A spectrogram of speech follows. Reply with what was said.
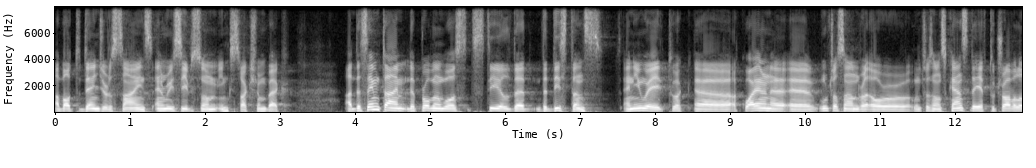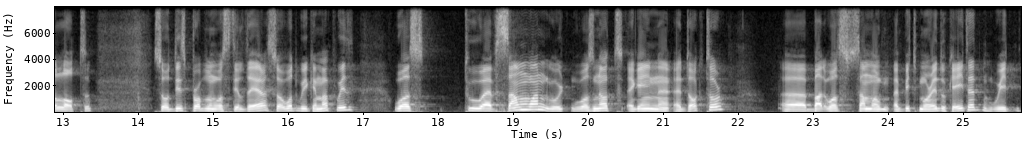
about dangerous signs and receive some instruction back. At the same time, the problem was still that the distance anyway, to uh, acquire an uh, ultrasound or ultrasound scans, they have to travel a lot. So this problem was still there. So what we came up with was to have someone who was not, again, a, a doctor, uh, but was someone a bit more educated. We,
